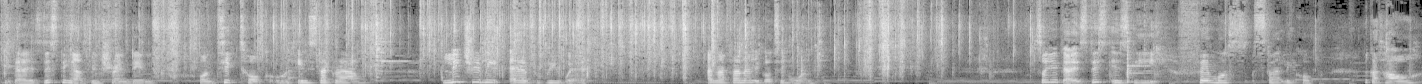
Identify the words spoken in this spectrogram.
You guys this thing has been trending on tiktok on instagram literally everywhere. And i finally gotten one so you guys this is the famous stanley cup. Look at how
